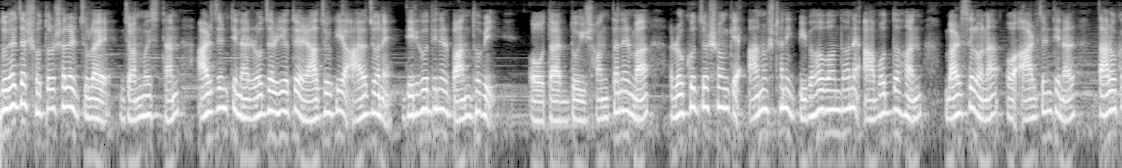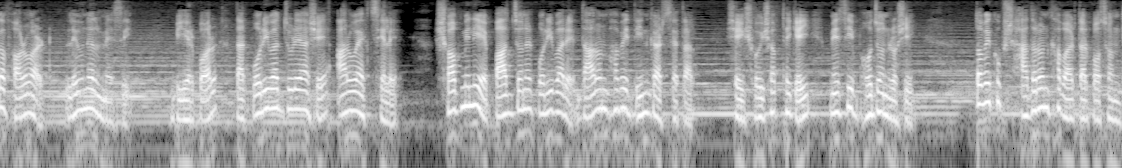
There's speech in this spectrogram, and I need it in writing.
দুই হাজার সতেরো সালের জুলাইয়ে জন্মস্থান আর্জেন্টিনার রোজারিওতে রাজকীয় আয়োজনে দীর্ঘদিনের বান্ধবী ও তার দুই সন্তানের মা রকুজ্জোর সঙ্গে আনুষ্ঠানিক বিবাহ বন্ধনে আবদ্ধ হন বার্সেলোনা ও আর্জেন্টিনার তারকা ফরোয়ার্ড লিওনেল মেসি। বিয়ের পর তার পরিবার জুড়ে আসে আরও এক ছেলে। সব মিলিয়ে পাঁচজনের পরিবারে দারুণভাবে দিন কাটছে তার সেই শৈশব থেকেই মেসি ভোজন রসিক। তবে খুব সাধারণ খাবার তার পছন্দ।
